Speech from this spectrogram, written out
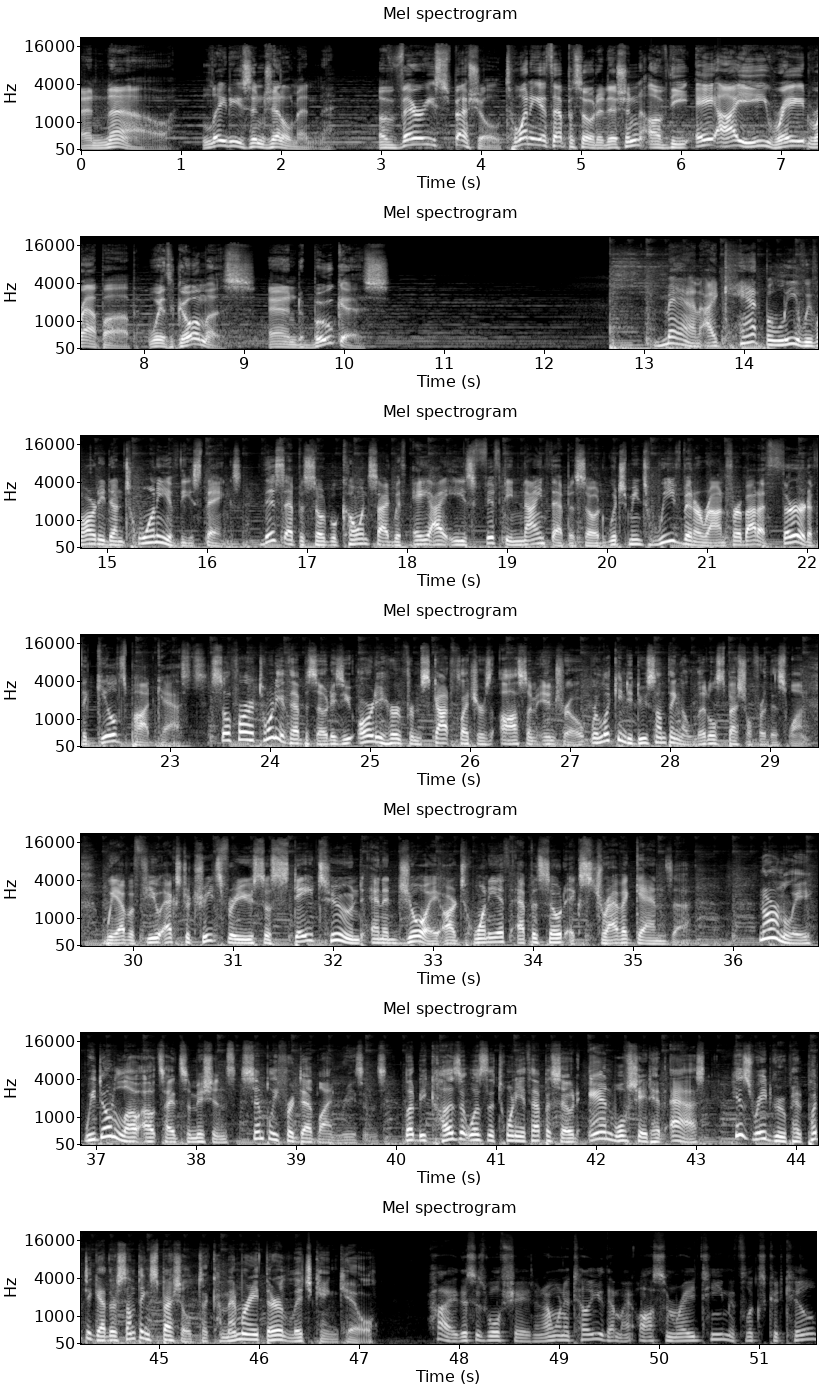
And now, ladies and gentlemen, a very special 20th episode edition of the AIE Raid Wrap Up with Ghomus and Buchis. Man, I can't believe we've already done 20 of these things. This episode will coincide with AIE's 59th episode, which means we've been around for about a third of the Guild's podcasts. So, for our 20th episode, as you already heard from Scott Fletcher's awesome intro, we're looking to do something a little special for this one. We have a few extra treats for you, so stay tuned and enjoy our 20th episode extravaganza. Normally, we don't allow outside submissions simply for deadline reasons, but because it was the 20th episode and Wolfshade had asked, his raid group had put together something special to commemorate their Lich King kill. Hi, this is Wolfshade, and I want to tell you that my awesome raid team, if looks could kill,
